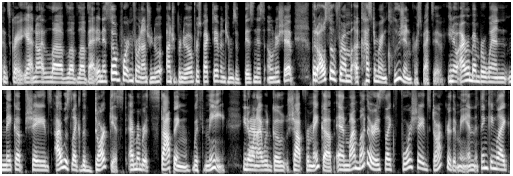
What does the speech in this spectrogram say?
That's great. Yeah, no, I love, love, love that. And it's so important from an entrepreneur, entrepreneurial perspective in terms of business ownership, but also from a customer inclusion perspective. You know, I remember when makeup shades, I was like the darkest. I remember it stopping with me, you know, wow. when I would go shop for makeup. And my mother is like four shades darker than me and thinking like,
